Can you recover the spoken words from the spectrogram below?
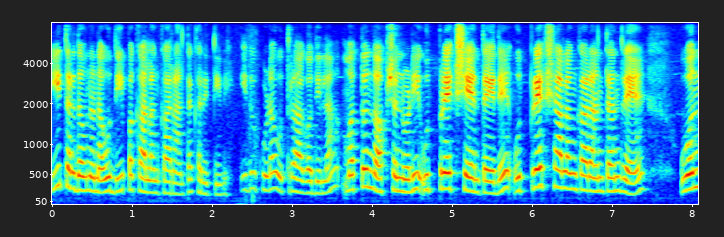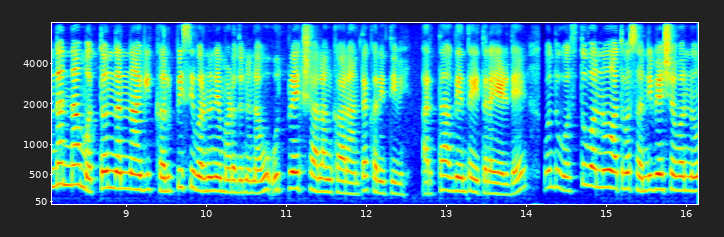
ಈ ತರದವನ್ನ ನಾವು ದೀಪಕಾಲಂಕಾರ ಅಂತ ಕರಿತೀವಿ. ಇದು ಕೂಡ ಉತ್ತರ ಆಗೋದಿಲ್ಲ. ಮತ್ತೊಂದು ಆಪ್ಷನ್ ನೋಡಿ, ಉತ್ಪ್ರೇಕ್ಷೆ ಅಂತ ಇದೆ. ಉತ್ಪ್ರೇಕ್ಷಾಲಂಕಾರ ಅಂತಂದರೆ ಒಂದನ್ನು ಮತ್ತೊಂದನ್ನಾಗಿ ಕಲ್ಪಿಸಿ ವರ್ಣನೆ ಮಾಡೋದನ್ನು ನಾವು ಉತ್ಪ್ರೇಕ್ಷಾಲಂಕಾರ ಅಂತ ಕರಿತೀವಿ. ಅರ್ಥ ಆಗಲಿ ಅಂತ ಈ ಥರ ಹೇಳಿದೆ. ಒಂದು ವಸ್ತುವನ್ನು ಅಥವಾ ಸನ್ನಿವೇಶವನ್ನು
